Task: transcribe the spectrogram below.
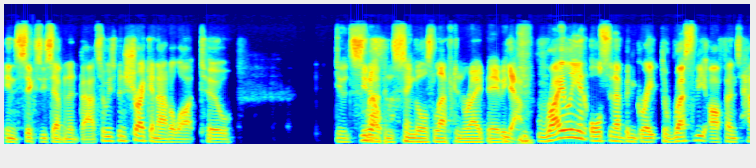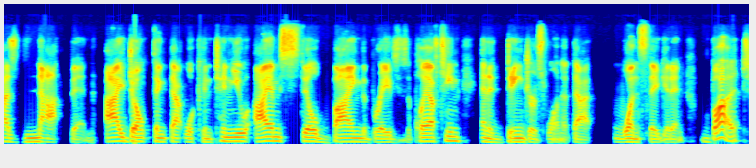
in 67 at bats. So he's been striking out a lot too. Dude, You know- slapping singles left and right, baby. Yeah. Riley and Olson have been great. The rest of the offense has not been. I don't think that will continue. I am still buying the Braves as a playoff team and a dangerous one at that once they get in. But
